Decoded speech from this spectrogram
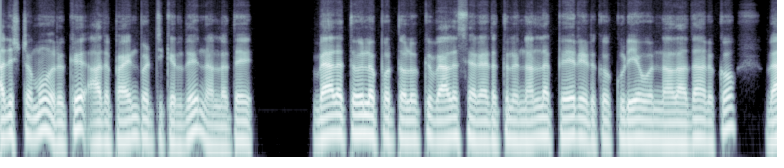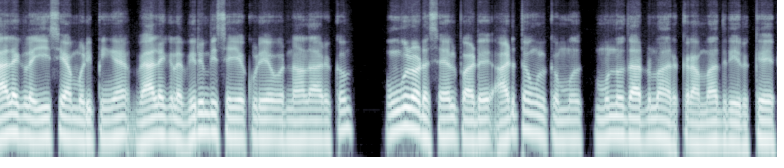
அதிர்ஷ்டமும் இருக்குது அதை பயன்படுத்திக்கிறது நல்லது. வேலை தொழிலை பொறுத்தளவுக்கு வேலை செய்கிற இடத்துல நல்ல பேர் எடுக்கக்கூடிய ஒரு நாளாக தான் இருக்கும். வேலைகளை ஈஸியாக முடிப்பீங்க. வேலைகளை விரும்பி செய்யக்கூடிய ஒரு நாளாக இருக்கும். உங்களோட செயல்பாடு அடுத்தவங்களுக்கு மு முன்னுதாரணமாக இருக்கிற மாதிரி இருக்குது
